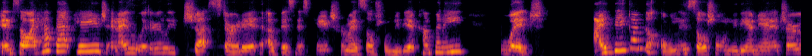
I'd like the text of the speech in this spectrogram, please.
And so I have that page, and I literally just started a business page for my social media company, which I think I'm the only social media manager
